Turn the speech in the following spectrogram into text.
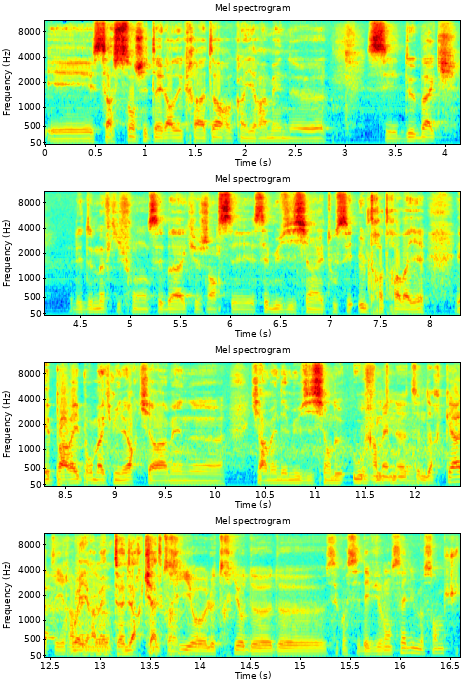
et ça se sent chez Tyler the Creator quand il ramène euh, ces deux bacs les deux meufs qui font ces bacs genre ces, ces musiciens et tout c'est ultra travaillé et pareil pour Mac Miller qui ramène euh, qui ramène des musiciens de il ouf et ramène tout. euh, Thundercat et il ouais ramène, il ramène euh, Thundercat le quoi. trio, le trio de, de- c'est quoi, c'est des violoncelles, il me semble. Je suis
